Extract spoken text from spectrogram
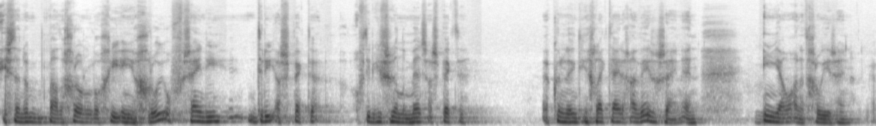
is dat een bepaalde chronologie in je groei of zijn die drie aspecten, of die drie verschillende mensaspecten, eh, kunnen denk ik gelijktijdig aanwezig zijn en in jou aan het groeien zijn? Ja.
